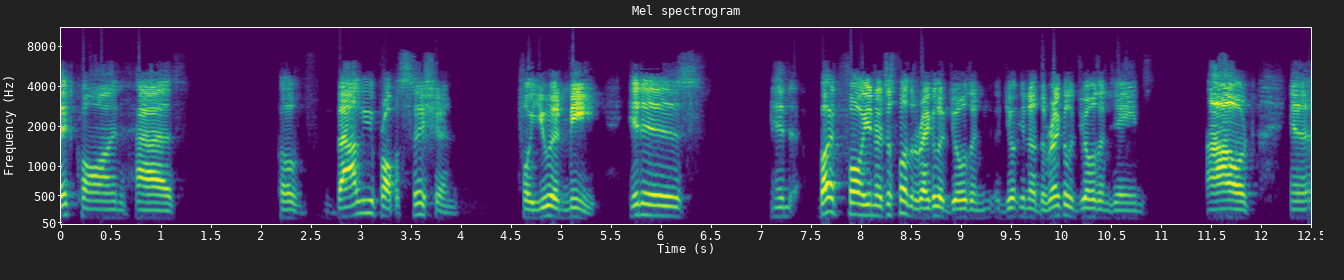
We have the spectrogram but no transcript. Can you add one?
Bitcoin has a value proposition for you and me. It is in, but for, you know, just for the regular Joes and, you know, the regular Joes and Janes out in,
